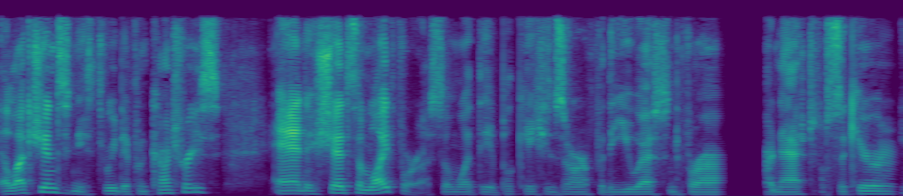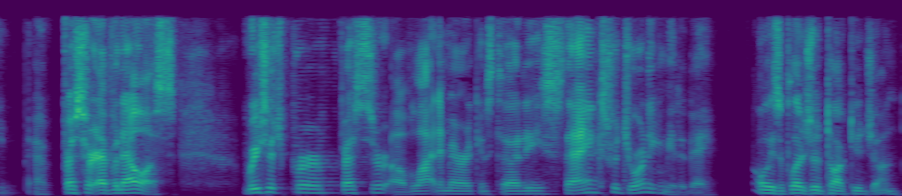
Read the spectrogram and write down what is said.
elections in these three different countries and shed some light for us on what the implications are for the U.S. and for our, our national security. Uh, professor Evan Ellis, research professor of Latin American Studies, thanks for joining me today. Always a pleasure to talk to you, John.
